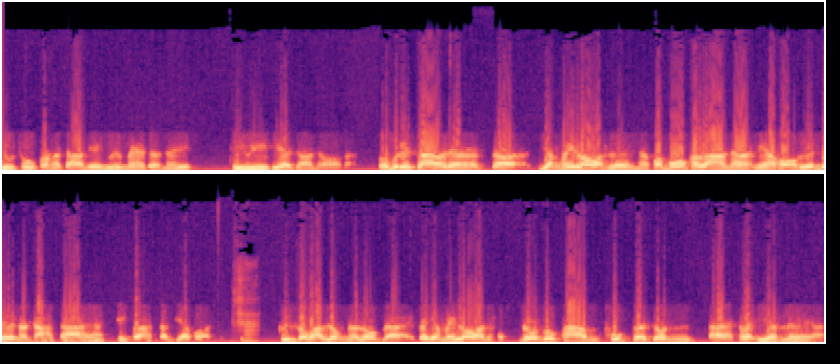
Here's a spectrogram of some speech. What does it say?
youtube ของอาจารย์เองหรือแม้แต่ในทีวีที่อาจารย์ออกอะ ระพุทธเจ้าเนี่ย ก็ยังไม่รอดเลยนะพระโมคคัลลานะเนี่ยเหาะเหินเดินอากาศได้อะจริงป่ะกัญญาพรค่ะขึ้นสวรรค์ลงนรกได้ ก็ยังไม่รอดโดนพวกพราหมณ์ทุบซะจนแตกละเอียดเลยอะ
